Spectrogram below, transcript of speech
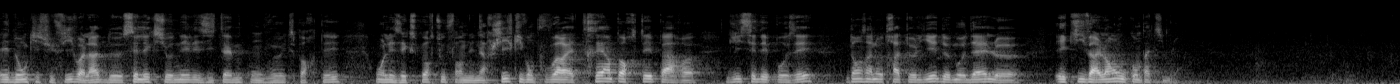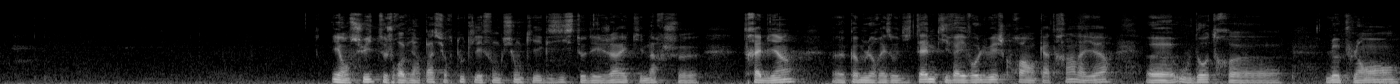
et donc il suffit voilà, de sélectionner les items qu'on veut exporter. On les exporte sous forme d'une archive qui vont pouvoir être réimportés par euh, glisser-déposer dans un autre atelier de modèles euh, équivalents ou compatibles. Et ensuite, je ne reviens pas sur toutes les fonctions qui existent déjà et qui marchent très bien, euh, comme le réseau d'items qui va évoluer, je crois, en 4.1 d'ailleurs, euh, ou d'autres, euh, le plan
